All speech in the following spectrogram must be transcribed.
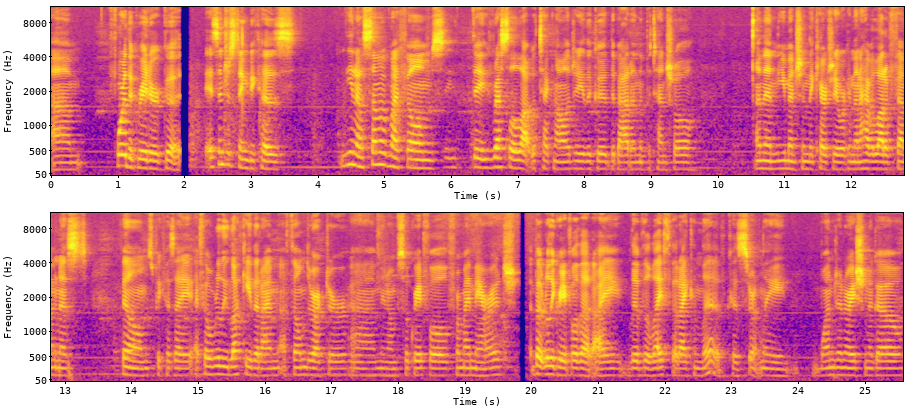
um, for the greater good. It's interesting because, you know, some of my films, they wrestle a lot with technology, the good, the bad, and the potential. And then you mentioned the character day work, and then I have a lot of feminist films because I, I feel really lucky that I'm a film director. Um, you know, I'm so grateful for my marriage, but really grateful that I live the life that I can live because certainly one generation ago,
